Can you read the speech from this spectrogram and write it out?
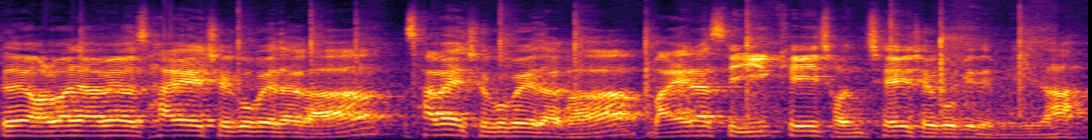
그 다음에 얼마냐면 4의 제곱에다가 3의 제곱에다가 마이너스 2k 전체의 제곱이 됩니다.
